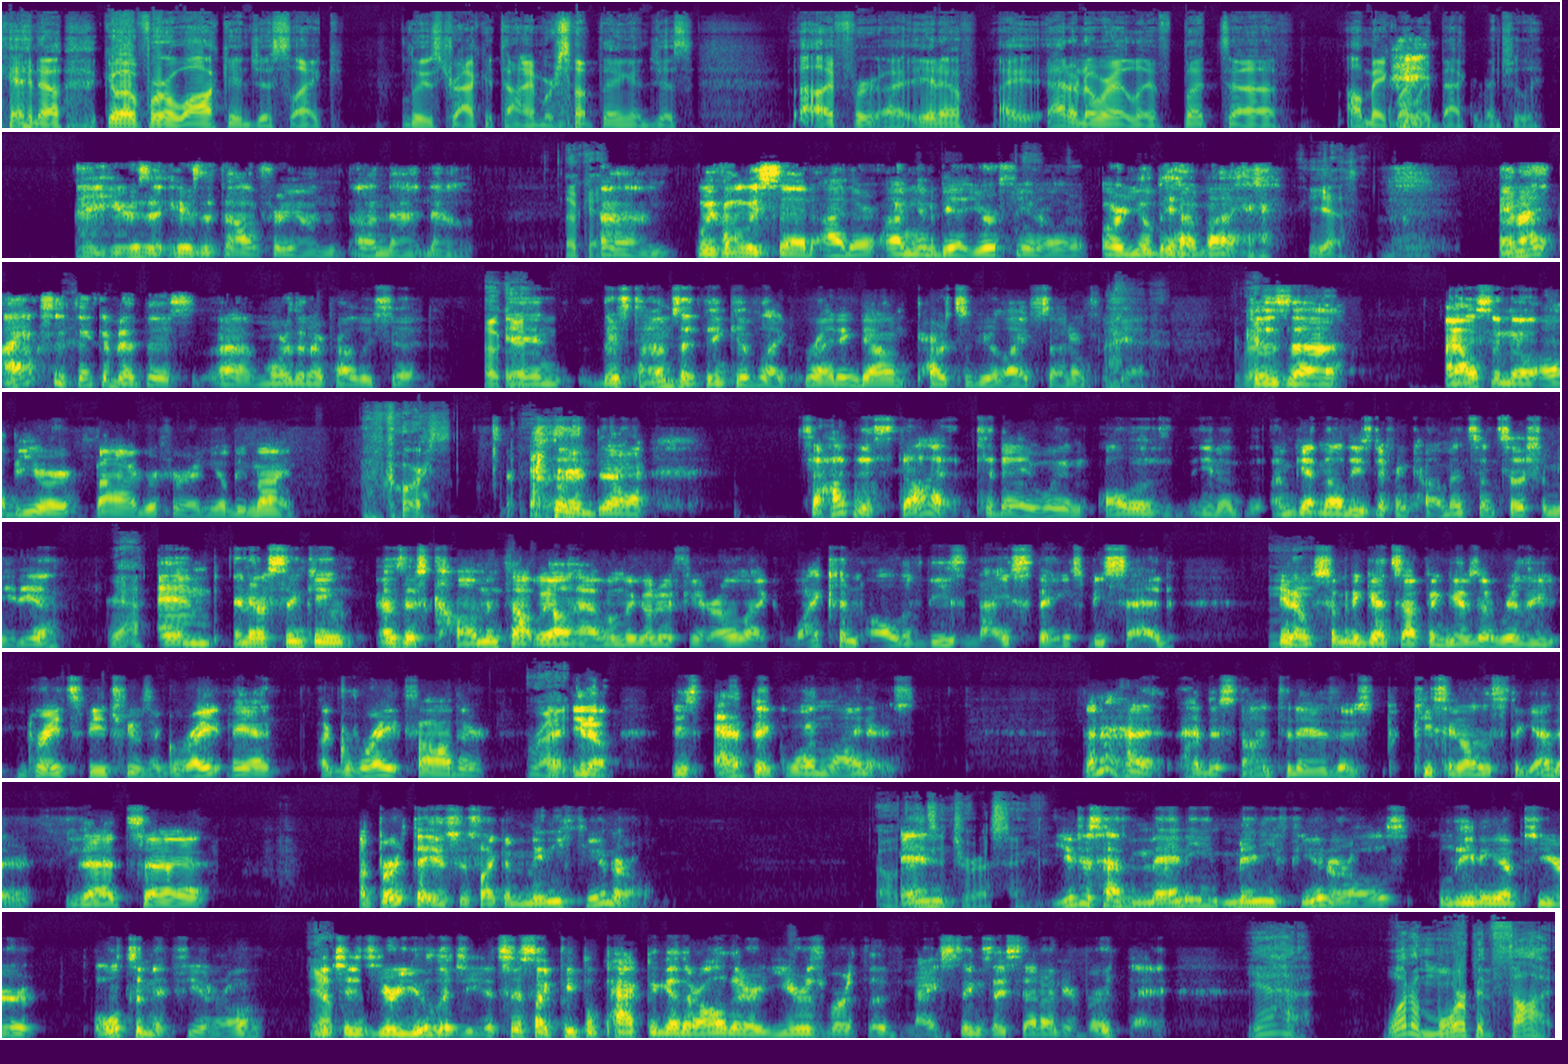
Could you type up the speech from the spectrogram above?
you know, go out for a walk and just like lose track of time or something and just well, I for I, you know, I I don't know where I live, but uh I'll make my way back eventually. hey, here's a here's a thought for you on on that note. Okay. Um, we've always said either I'm going to be at your funeral or you'll be at mine. yes. And I, I actually think about this uh, more than I probably should. Okay. And there's times I think of like writing down parts of your life so I don't forget. Right. Because uh, I also know I'll be your biographer and you'll be mine. Of course. and uh, so I had this thought today when all of you know I'm getting all these different comments on social media, Yeah. and and I was thinking as this common thought we all have when we go to a funeral, like why couldn't all of these nice things be said? You know, Mhm. somebody gets up and gives a really great speech. He was a great man, a great father. uh, right. you know, these epic one-liners. Then I had had this thought today as I was piecing all this together that uh, a birthday is just like a mini funeral. Oh, that's and- interesting. You just have many, many funerals leading up to your ultimate funeral, yep. which is your eulogy. It's just like people pack together all their years worth of nice things they said on your birthday. Yeah. What a morbid thought.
